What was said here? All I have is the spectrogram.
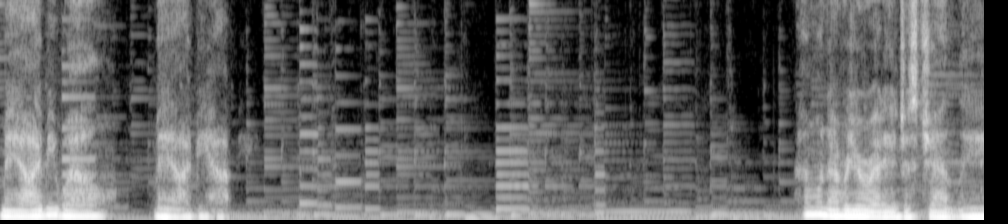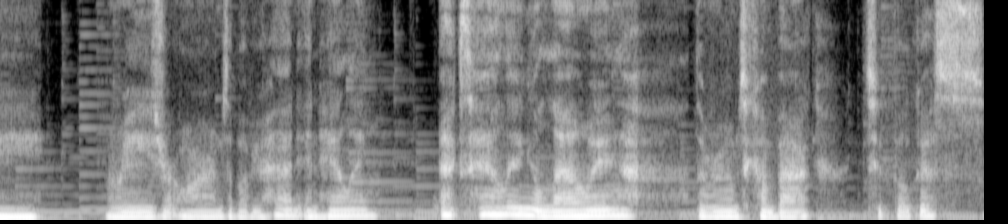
May I be well, may I be happy. And whenever you're ready, just gently raise your arms above your head, inhaling. Exhaling, allowing the room to come back to focus.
